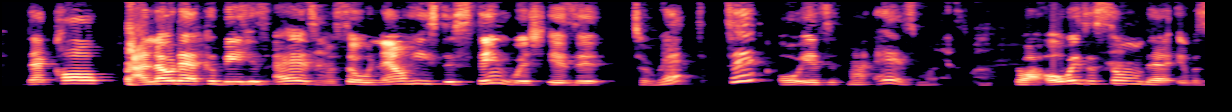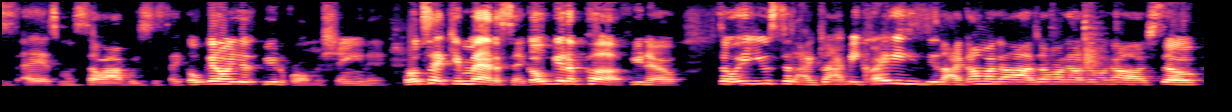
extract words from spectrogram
that call. I know that could be his asthma. So now he's distinguished. Is it Tourette tic or is it my asthma? So I always assumed that it was his asthma. So I was just say, go get on your beautiful machine and go take your medicine. Go get a puff. You know. So it used to like drive me crazy. Like oh my gosh, oh my gosh, oh my gosh. So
